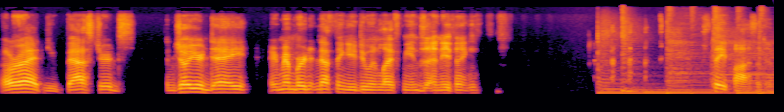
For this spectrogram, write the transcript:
All right, you bastards. Enjoy your day. And remember, nothing you do in life means anything. Stay positive.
